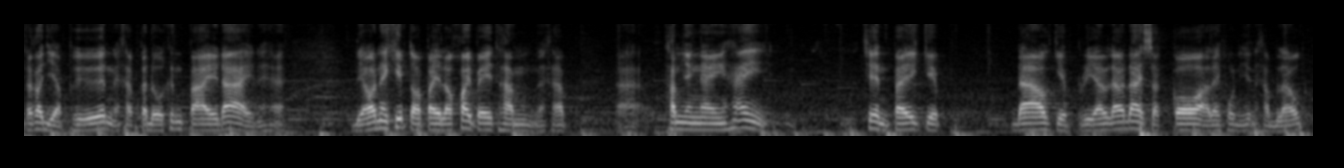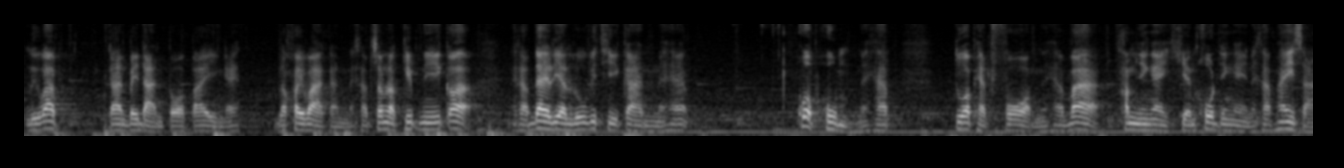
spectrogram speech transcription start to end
แล้วก็เหยียบพื้นนะครับ กระโดดขึ้นไปได้นะฮะเดี๋ยวในคลิปต่อไปเราค่อยไปทำนะครับ ทำยังไงให้เช่นไปเก็บดาวเก็บเหรียญแล้วได้สกอร์อะไรพวกนี้นะครับแล้วหรือว่าการไปด่านต่อไปอย่างเงี้ยเราค่อยว่ากันนะครับสำหรับคลิปนี้ก็นะครับได้เรียนรู้วิธีการนะฮะควบคุมนะครับตัวแพลตฟอร์มนะครับว่าทำยังไงเขียนโค้ดยังไงนะครับ ให้สา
